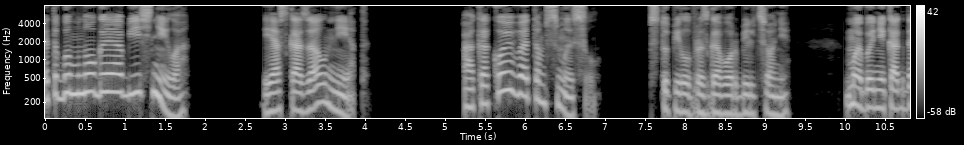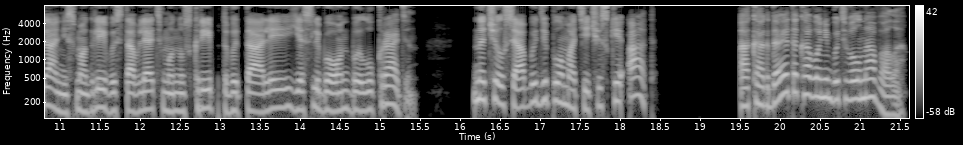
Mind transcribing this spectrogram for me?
«Это бы многое объяснило». Я сказал «нет». «А какой в этом смысл?» — вступил в разговор Бельцони. «Мы бы никогда не смогли выставлять манускрипт в Италии, если бы он был украден. Начался бы дипломатический ад. А когда это кого-нибудь волновало?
